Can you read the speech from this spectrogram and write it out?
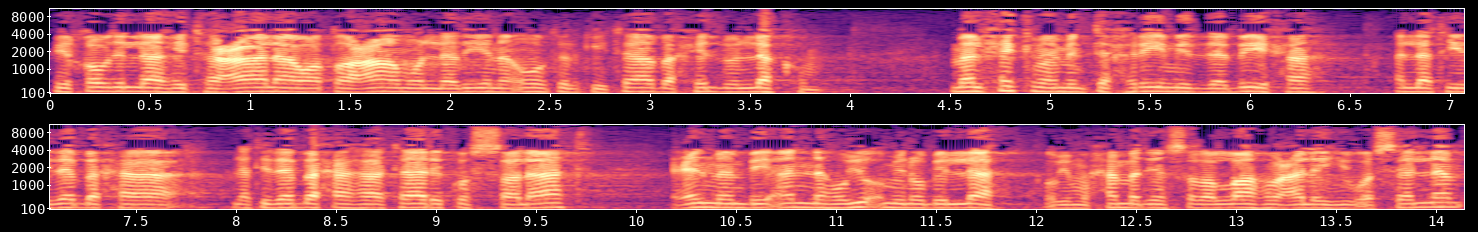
في قول الله تعالى وطعام الذين أوتوا الكتاب حل لكم. ما الحكمة من تحريم الذبيحة التي ذبح التي ذبحها تارك الصلاة علما بأنه يؤمن بالله وبمحمد صلى الله عليه وسلم؟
